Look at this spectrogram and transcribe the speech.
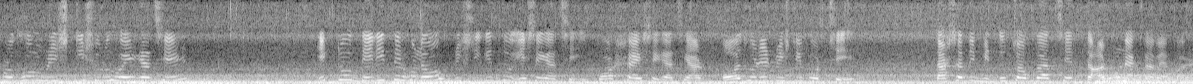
প্রথম বৃষ্টি শুরু হয়ে গেছে। একটু দেরিতে হলেও বৃষ্টি কিন্তু এসে গেছে, বর্ষা এসে গেছে, আর অঝোরের বৃষ্টি পড়ছে। তার সাথে বিদ্যুৎ চমকাচ্ছে, দারুণ একটা ব্যাপার।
